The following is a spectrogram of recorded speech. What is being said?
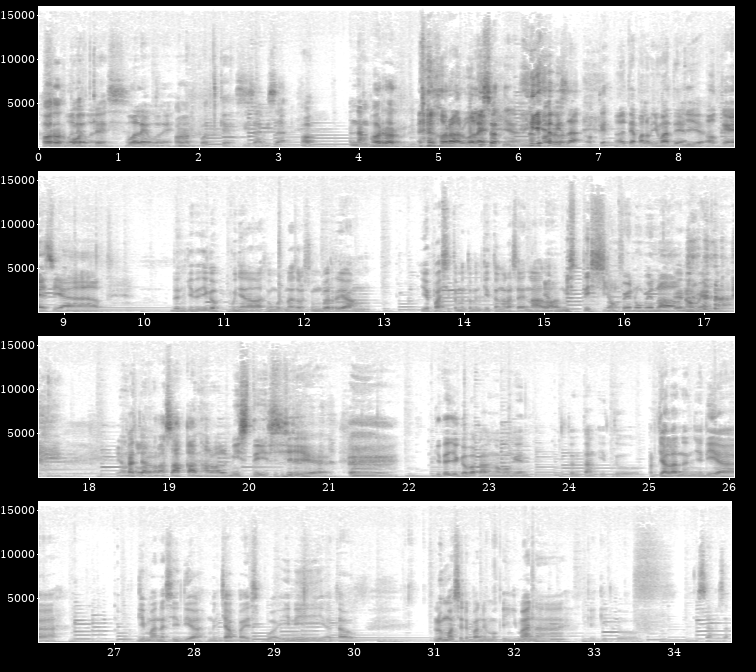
horror boleh, podcast. Boleh boleh. Horror podcast. Bisa bisa. Oh, enang horor. Horor boleh. Episodenya enang Iya, horor. bisa. Oke. Eh, tiap malam Jumat ya. Iya. Oke siap. Dan kita juga punya narasumber-narasumber yang ya pasti teman-teman kita ngerasain lah hal Yang- mistis, Yang fenomenal. fenomena. yang Kacau. telah merasakan hal-hal mistis. Iya. Kita juga bakal ngomongin tentang itu perjalanannya dia. Gimana sih dia mencapai sebuah ini atau lu masa depannya mau kayak gimana? Kayak gitu. Bisa bisa.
